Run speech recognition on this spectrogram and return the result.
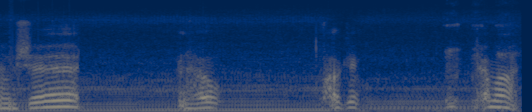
Oh shit. No. Fucking. Come on.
